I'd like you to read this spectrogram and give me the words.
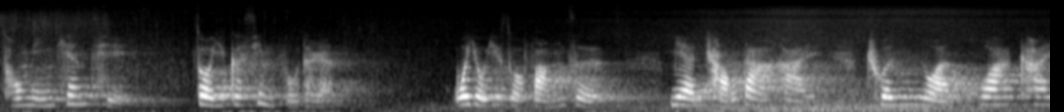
从明天起。做一个幸福的人。我有一所房子，面朝大海，春暖花开。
